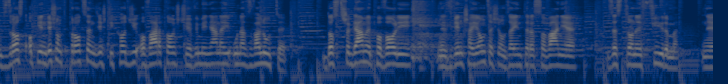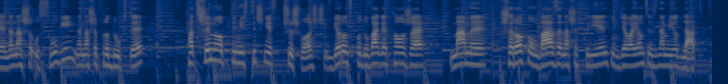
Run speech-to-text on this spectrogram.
wzrost o 50%, jeśli chodzi o wartość wymienianej u nas waluty. Dostrzegamy powoli zwiększające się zainteresowanie ze strony firm e, na nasze usługi, na nasze produkty. Patrzymy optymistycznie w przyszłość, biorąc pod uwagę to, że mamy szeroką bazę naszych klientów działających z nami od lat,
